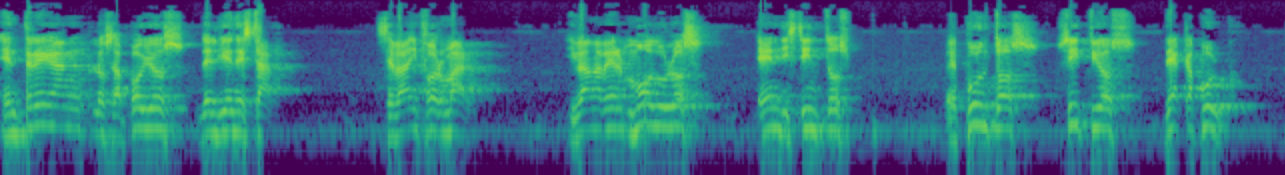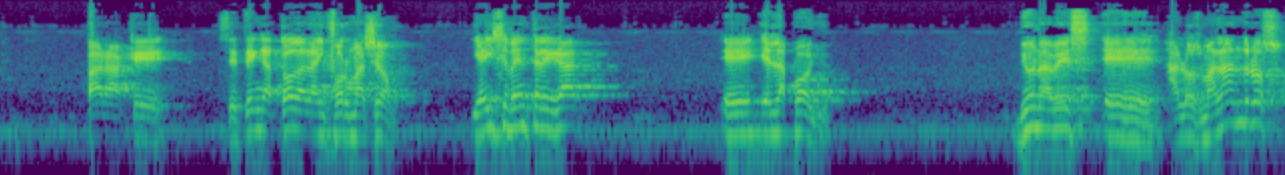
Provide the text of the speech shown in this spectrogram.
entregan los apoyos del bienestar. Se va a informar y van a haber módulos en distintos eh, puntos, sitios de Acapulco, para que se tenga toda la información. Y ahí se va a entregar eh, el apoyo. De una vez eh, a los malandros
